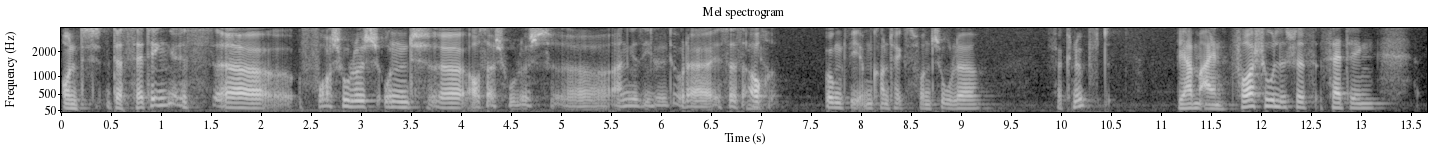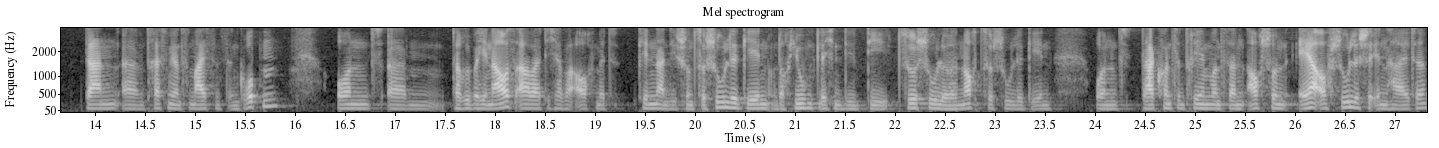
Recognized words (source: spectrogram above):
Und das Setting ist äh, vorschulisch und äh, außerschulisch äh, angesiedelt oder ist das auch irgendwie im Kontext von Schule verknüpft? Wir haben ein vorschulisches Setting, dann ähm, treffen wir uns meistens in Gruppen und ähm, darüber hinaus arbeite ich aber auch mit Kindern, die schon zur Schule gehen und auch Jugendlichen, die, die zur Schule oder noch zur Schule gehen. Und da konzentrieren wir uns dann auch schon eher auf schulische Inhalte.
